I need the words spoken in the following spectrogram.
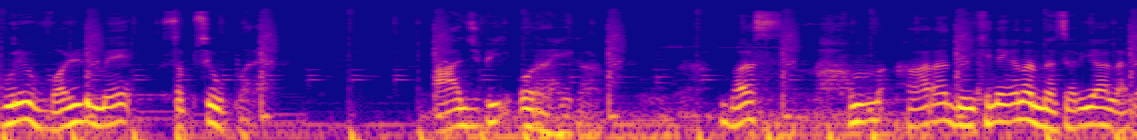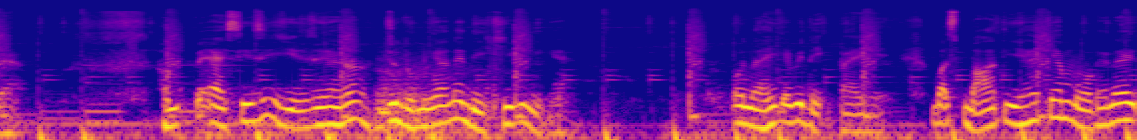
पूरे वर्ल्ड में सबसे ऊपर है। आज भी और रहेगा। बस हम, हमारा देखने का ना नज़रिया अलग है। हम पे ऐसी ऐसी चीज़ें हैं ना, जो दुनिया ने देखी भी नहीं है। और ना ही कभी देख पाएँगे। बस बात यह है कि हम मॉडर्नाइज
